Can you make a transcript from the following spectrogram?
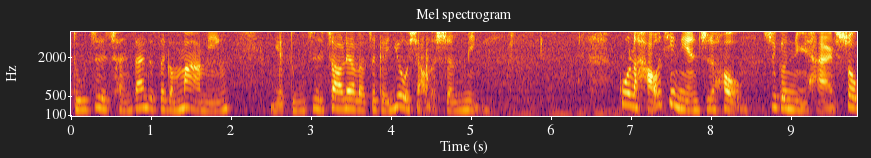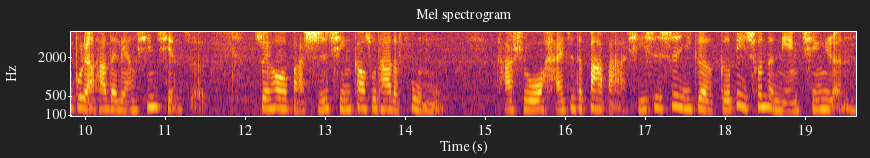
独自承担着这个骂名，也独自照料了这个幼小的生命。过了好几年之后，这个女孩受不了他的良心谴责，最后把实情告诉他的父母。他说：“孩子的爸爸其实是一个隔壁村的年轻人。”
